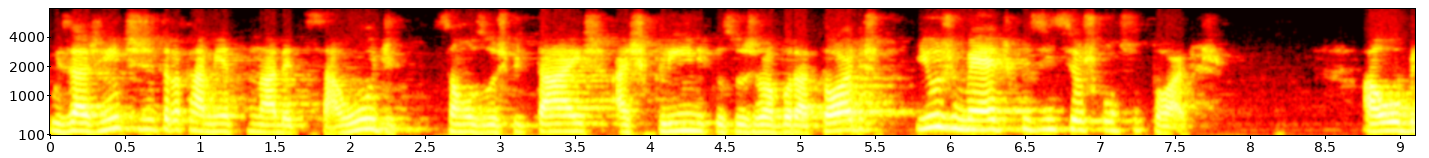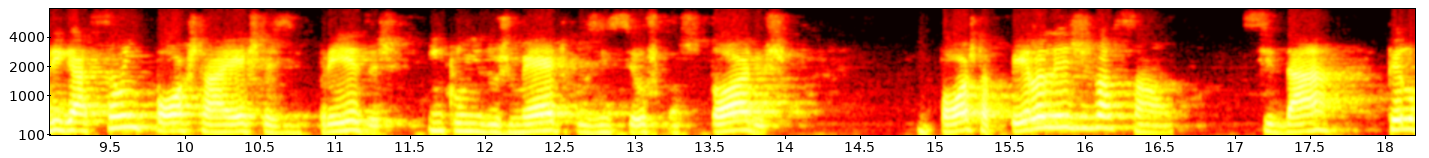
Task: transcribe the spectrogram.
os agentes de tratamento na área de saúde são os hospitais, as clínicas, os laboratórios e os médicos em seus consultórios. A obrigação imposta a estas empresas, incluindo os médicos em seus consultórios, imposta pela legislação, se dá pelo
